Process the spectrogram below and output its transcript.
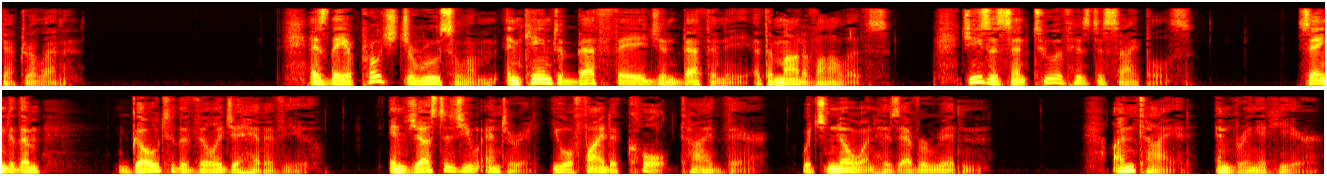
chapter 11 as they approached jerusalem and came to bethphage and bethany at the mount of olives jesus sent two of his disciples saying to them go to the village ahead of you and just as you enter it you will find a colt tied there which no one has ever ridden. Untie it and bring it here.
